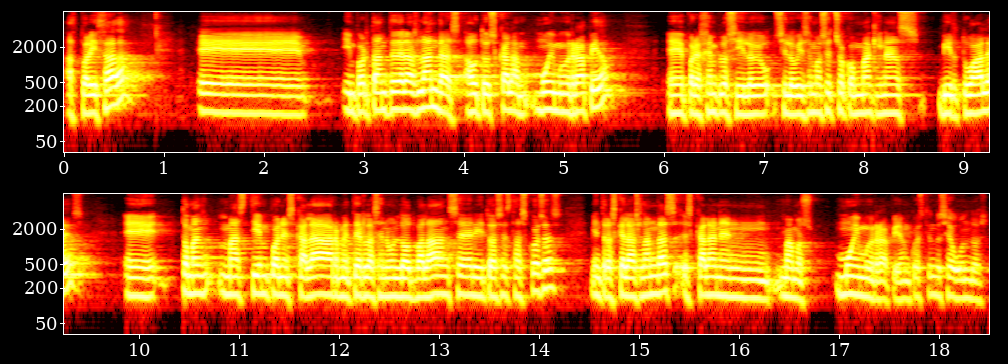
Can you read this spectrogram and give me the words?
actualizada. Eh, importante de las landas, autoescalan muy, muy rápido. por ejemplo, si lo, si lo, hubiésemos hecho con máquinas virtuales, toman más tiempo en escalar, meterlas en un load balancer y todas estas cosas, mientras que las landas escalan en, vamos, muy, muy rápido, en cuestión de segundos.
